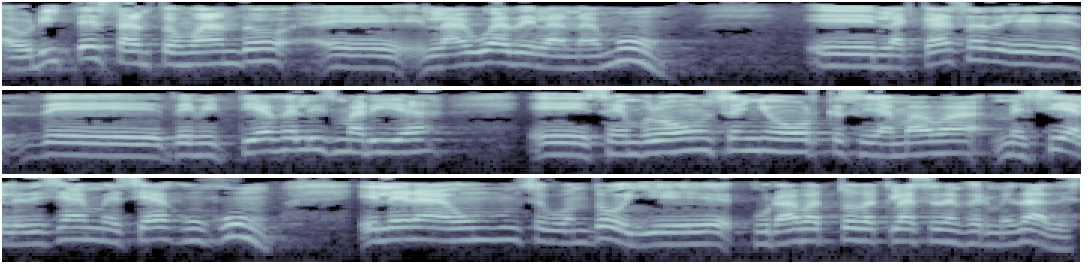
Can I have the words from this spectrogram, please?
Ahorita están tomando eh, el agua del Anamú. En la casa de, de- de mi tía Feliz María eh, sembró un señor que se llamaba Mesías, le decían Mesías Junjun. Él era un segundo y eh, curaba toda clase de enfermedades.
